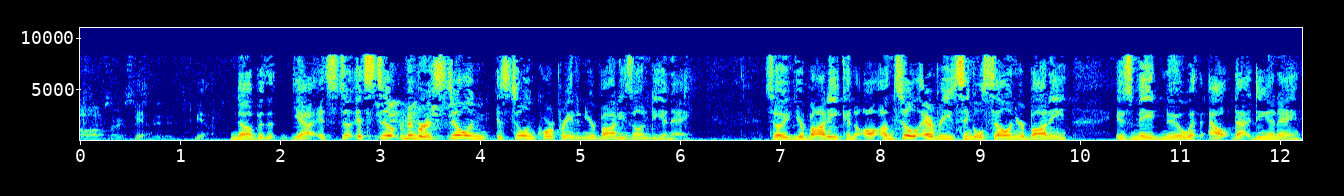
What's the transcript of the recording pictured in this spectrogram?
Oh, I'm sorry, six Yeah. days. Yeah. No, but the, yeah, it's still it's still remember it's still in, it's still incorporated in your body's own DNA. So your body can al- until every single cell in your body is made new without that DNA,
